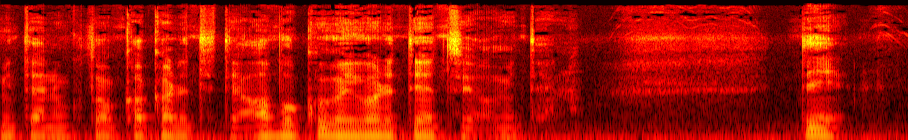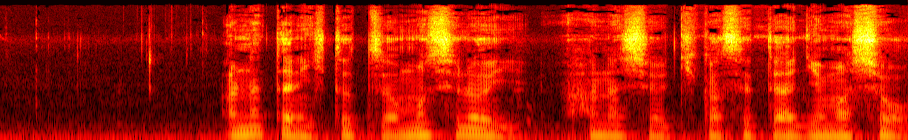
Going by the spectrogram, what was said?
みたいなことを書かれててあ僕が言われたやつよみたいな。であなたに一つ面白い話を聞かせてあげましょうっ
